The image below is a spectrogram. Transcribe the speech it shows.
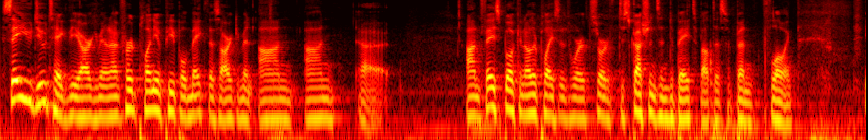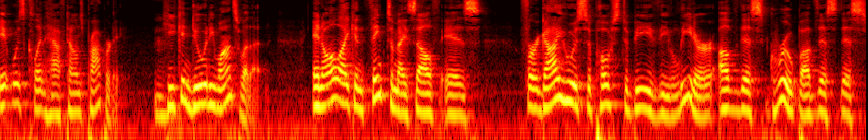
say you do take the argument and i've heard plenty of people make this argument on on uh, on facebook and other places where sort of discussions and debates about this have been flowing. It was clint halftown's property. Mm-hmm. he can do what he wants with it. And all i can think to myself is for a guy who is supposed to be the leader of this group of this this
